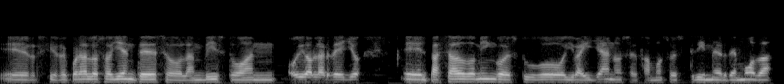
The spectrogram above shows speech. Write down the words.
eh, si recuerdan los oyentes o la han visto o han oído hablar de ello, el pasado domingo estuvo Ibai Llanos, el famoso streamer de moda,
